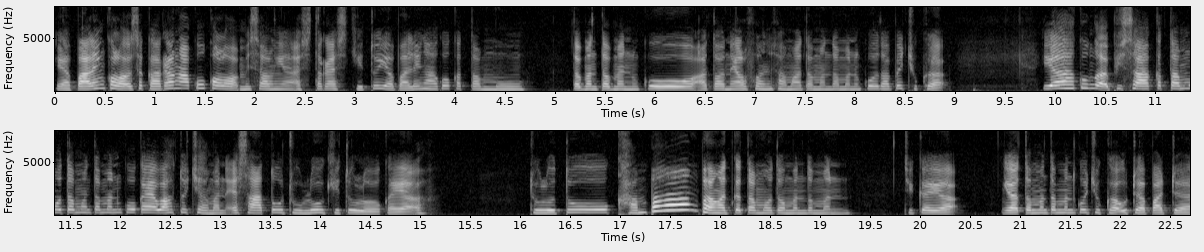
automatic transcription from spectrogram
ya paling kalau sekarang aku kalau misalnya stres gitu ya paling aku ketemu teman-temanku atau nelpon sama teman-temanku. Tapi juga ya aku nggak bisa ketemu teman-temanku kayak waktu zaman S1 dulu gitu loh. Kayak dulu tuh gampang banget ketemu teman-teman. Jika ya ya teman-temanku juga udah pada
